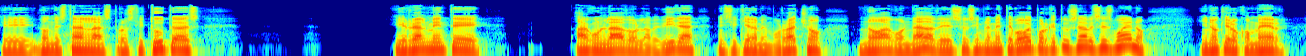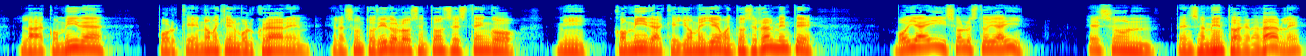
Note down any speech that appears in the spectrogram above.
eh, donde están las prostitutas. Y realmente hago un lado la bebida. Ni siquiera me emborracho. No hago nada de eso. Simplemente voy porque tú sabes es bueno. Y no quiero comer la comida porque no me quiero involucrar en el asunto de ídolos. Entonces tengo mi comida que yo me llevo. Entonces realmente Voy ahí, solo estoy ahí. Es un pensamiento agradable,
